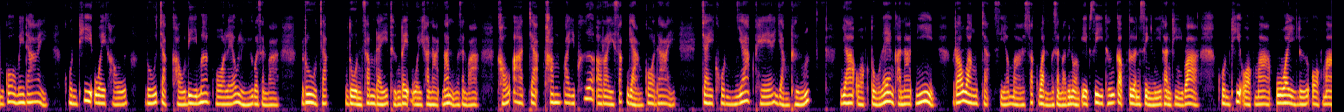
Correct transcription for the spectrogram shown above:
ำก็ไม่ได้ คนที่อวยเขารู้จักเขาดีมากพอแล้วหรือว่าสันวารู้จัก โดนซ้ำใดถึงได้อวยขนาดนั้นว่าสันว่า เขาอาจจะทำไปเพื่ออะไรสักอย่างก็ได้ ใจคนยากแท้อย่างถึงยาออกตัวแรงขนาดนี้ ระวังจะเสียหมาสักวันมาสันว่าพี่น้องเอฟซีถึงกับเตือนสิ่งนี้ทันทีว่า คนที่ออกมาอวยหรือออกมา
